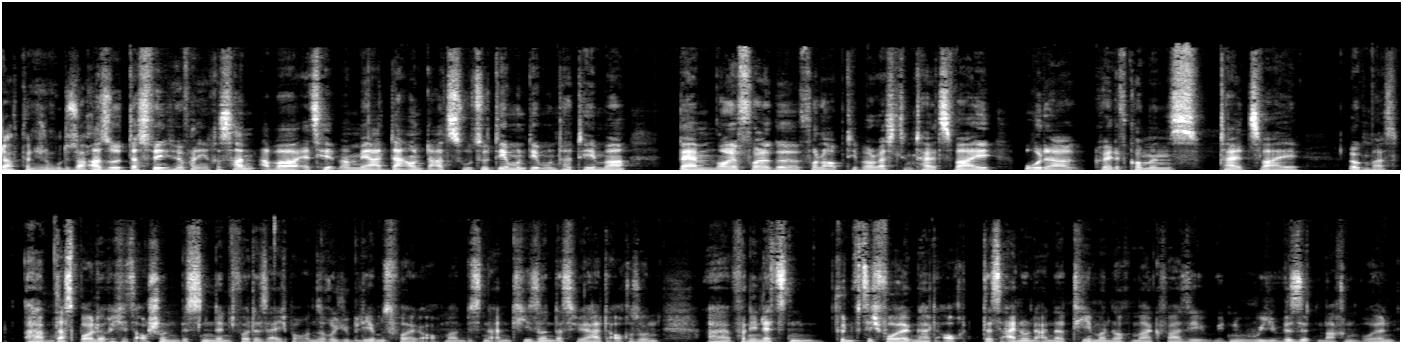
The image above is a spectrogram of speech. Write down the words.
Ja, finde ich eine gute Sache. Also, das finde ich auf jeden Fall interessant, aber erzählt mal mehr da und dazu, zu dem und dem Unterthema. Bam, neue Folge, Follow-up-Thema Wrestling Teil 2 oder Creative Commons Teil 2, irgendwas. Ähm, das spoilere ich jetzt auch schon ein bisschen, denn ich wollte es eigentlich bei unserer Jubiläumsfolge auch mal ein bisschen anteasern, dass wir halt auch so ein, äh, von den letzten 50 Folgen halt auch das ein oder andere Thema nochmal quasi in Revisit machen wollen.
